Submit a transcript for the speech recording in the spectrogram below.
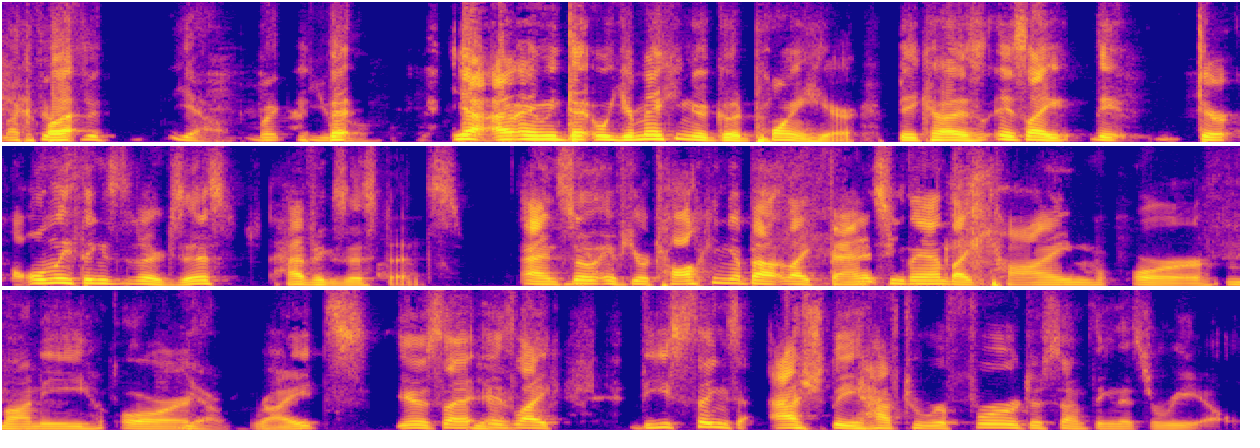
like Well, there's the, yeah but you that-. Yeah, I mean, that, you're making a good point here because it's like the there only things that exist have existence. And so if you're talking about like Fantasyland, like time or money or Yeah. rights, it's like Yeah. it's like these things actually have to refer to something that's real.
